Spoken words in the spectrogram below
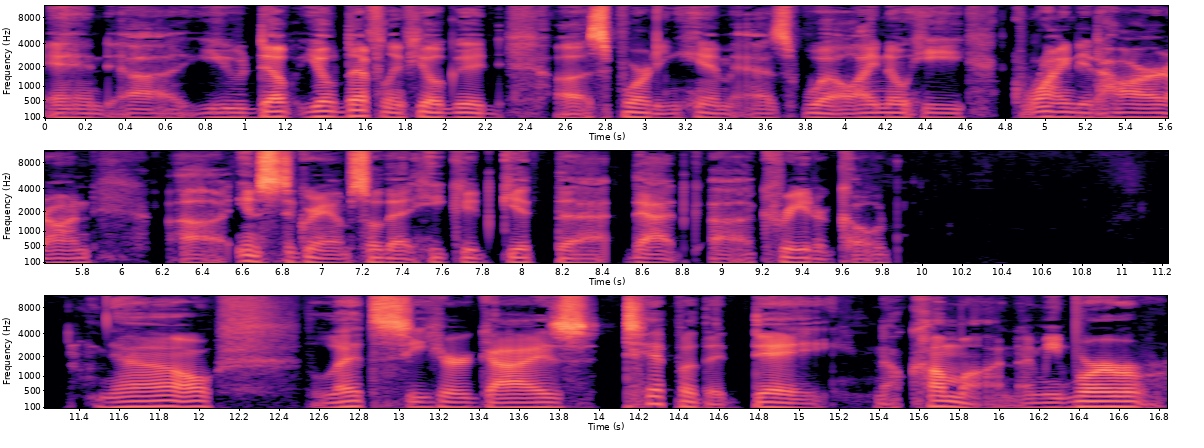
and uh, you de you'll definitely feel good uh, supporting him as well. I know he grinded hard on uh, Instagram so that he could get that that uh, creator code. Now, let's see here, guys. Tip of the day. Now, come on. I mean, we're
